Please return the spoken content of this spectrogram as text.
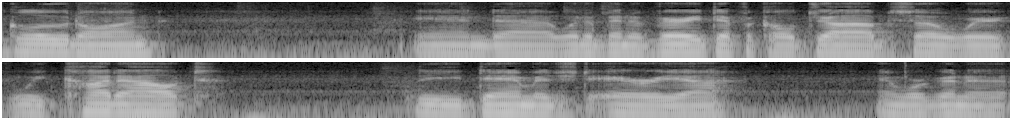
glued on and uh, would have been a very difficult job so we we cut out the damaged area and we're going to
